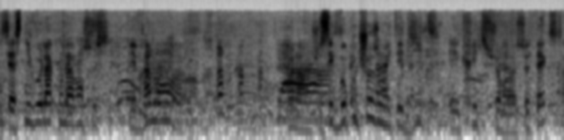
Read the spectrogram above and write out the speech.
C'est à ce niveau-là qu'on avance aussi. Et vraiment, euh, voilà, je sais que beaucoup de choses ont été dites et écrites sur euh, ce texte,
